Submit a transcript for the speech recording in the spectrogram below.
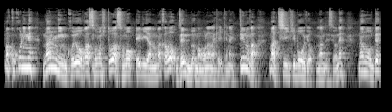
まあ、ここにね、何人来ようが、その人はそのエリアの中を全部守らなきゃいけないっていうのが、まあ、地域防御なんですよね。なので、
